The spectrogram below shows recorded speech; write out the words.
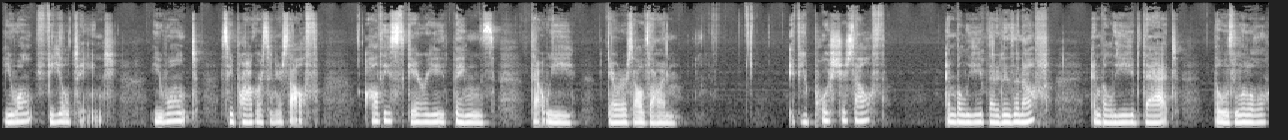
You won't feel change. You won't see progress in yourself. All these scary things that we doubt ourselves on. If you push yourself and believe that it is enough and believe that those little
